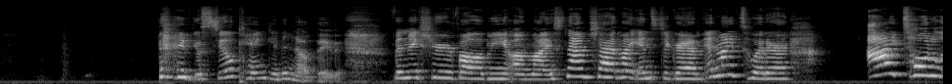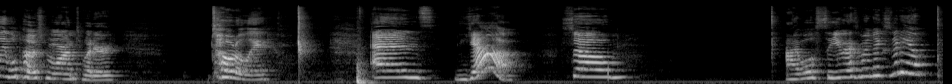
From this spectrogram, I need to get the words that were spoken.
if you still can't get enough, baby, then make sure you follow me on my Snapchat, my Instagram, and my Twitter. I totally will post more on Twitter. Totally. And yeah, so I will see you guys in my next video.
